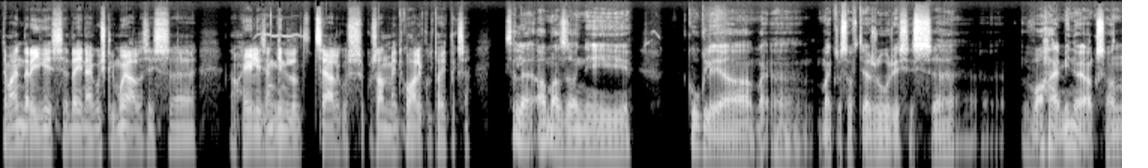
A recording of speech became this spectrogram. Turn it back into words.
tema enda riigis ja teine kuskil mujal, siis noh, eelis on kindlalt seal, kus, kus andmeid kohalikult hoitakse. selle Amazoni, Google'i ja Microsofti Azure'i siis vahe minu jaoks on,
